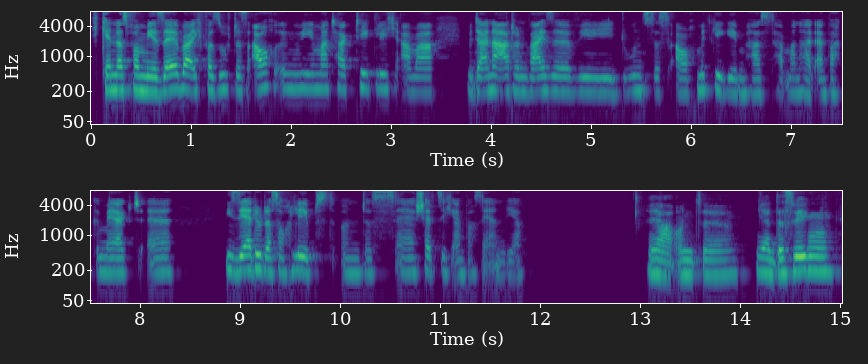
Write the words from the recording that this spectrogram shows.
ich kenne das von mir selber, ich versuche das auch irgendwie immer tagtäglich, aber mit deiner Art und Weise, wie du uns das auch mitgegeben hast, hat man halt einfach gemerkt, äh, wie sehr du das auch lebst. Und das äh, schätze ich einfach sehr an dir. Ja, und äh, ja, deswegen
